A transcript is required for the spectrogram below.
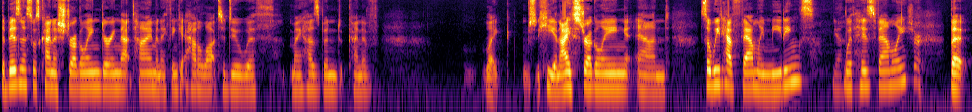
the business was kind of struggling during that time, and I think it had a lot to do with my husband kind of like he and I struggling, and so we'd have family meetings Yeah. with his family. Sure. But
